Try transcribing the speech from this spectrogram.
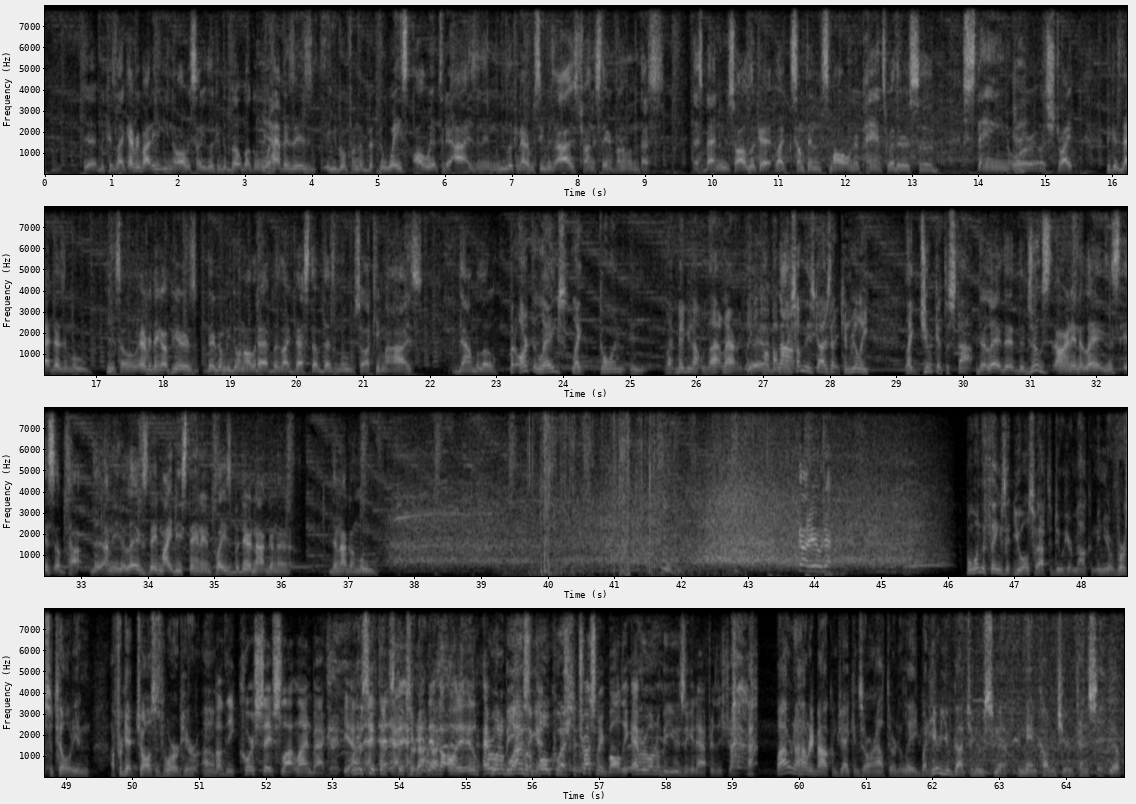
Yeah, because like everybody, you know, always tell you, look at the belt buckle. What Yeah. happens is you go from the, the waist all the way up to their eyes, and then when you're looking at a receiver's eyes, trying to stay in front of them, that's that's bad news. So I'll look at like something small on their pants, whether it's a stain or a stripe, because that doesn't move. Hmm. So everything up here is they're gonna be doing all of that, but like that stuff doesn't move. So I keep my eyes down below. But aren't the legs like going and like maybe not with La- Larry, like you're talking about, but like some of these guys that can really like juke at the stop. The leg, the, the jukes aren't in the legs. It's, it's up top. The, I mean, your legs they might be staying in place, but they're not gonna they're not gonna move. Got here with that. But one of the things that you also have to do here, Malcolm, in your versatility, and I forget Jaws' word here. Um, Uh, the course safe slot linebacker. Yeah. We're gonna see if that sticks or not, right? Oh, it'll, everyone will be We'll have a poll it. question. Trust me, Baldy. Everyone will be using it after the show. well, I don't know how many Malcolm Jenkins are out there in the league, but here you've got Jonnu Smith in man coverage here in Tennessee. Yep.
